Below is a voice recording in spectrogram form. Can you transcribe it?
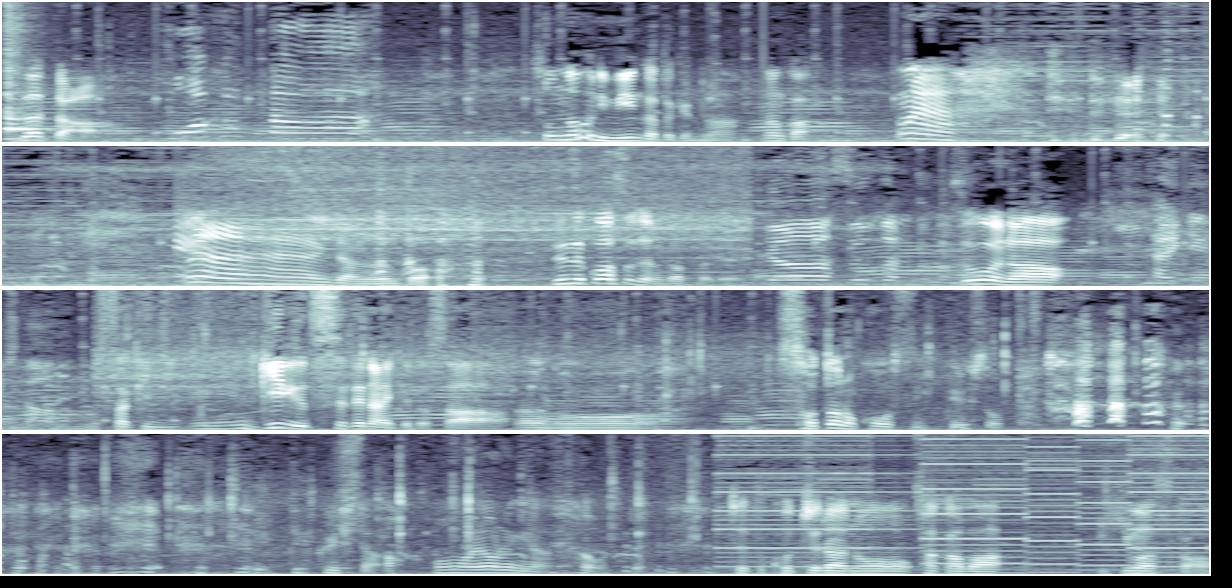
どうだった？怖かったそんな風に見えんかったけどな。なんか「うわー」って言って「うわー」みたいななんか。全然怖そうじゃなかったねいやー、すごかったな。すごいな。体験した。さっきギリ映せてないけどさあのー外のコース行ってる人おった。びっくりした。あほんまやるんやと思って。ちょっとこちらの酒場行きますか。うわ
